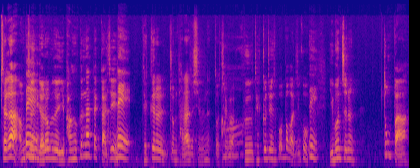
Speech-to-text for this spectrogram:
제가 아무튼 네. 여러분들 이 방송 끝날 때까지 네, 댓글을 좀 달아주시면 또 제가 아. 그 댓글 중에서 뽑아가지고 네. 이번 주는 똥바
